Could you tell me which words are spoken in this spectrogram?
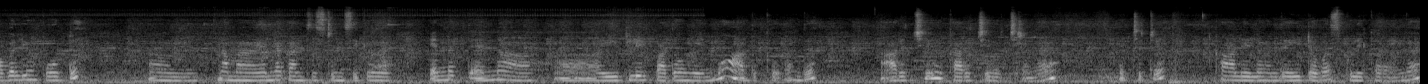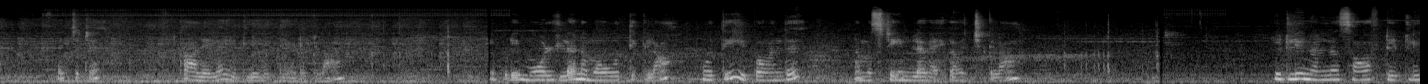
அவலையும் போட்டு நம்ம என்ன கன்சிஸ்டன்சிக்கு என்ன என்ன இட்லி பதம் வேணுமோ அதுக்கு வந்து அரைச்சி கரைச்சி வச்சுருங்க. வச்சுட்டு காலையில் வந்து எயிட் ஹவர்ஸ் குளிக்க வைங்க. வச்சுட்டு காலையில் இட்லி ஊற்றி எடுக்கலாம். இப்படி மோல்டில் நம்ம ஊற்றிக்கலாம் ஊற்றி இப்போ வந்து நம்ம ஸ்டீமில் வேக வச்சுக்கலாம். இட்லி நல்லா சாஃப்ட் இட்லி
